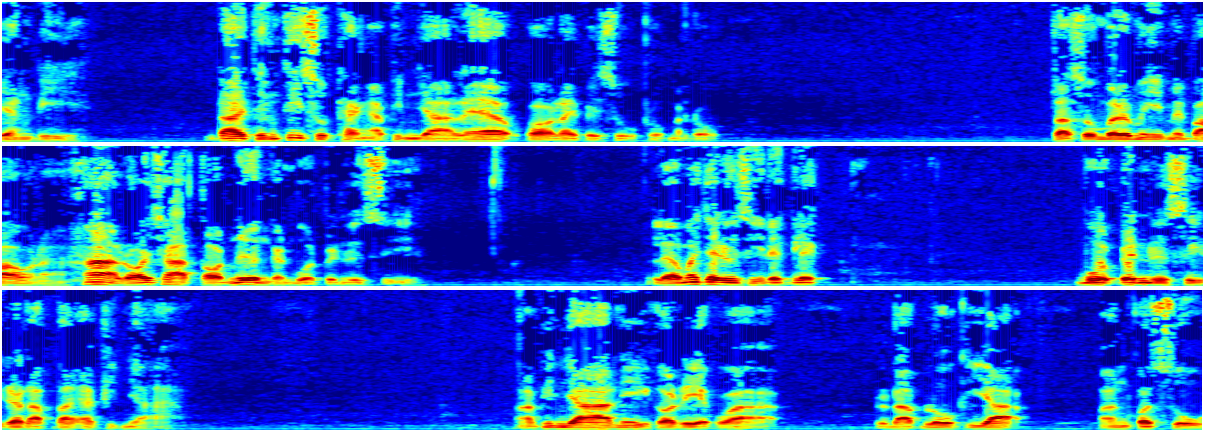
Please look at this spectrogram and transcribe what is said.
อย่างดี ได้ถึงที่สุดแห่งอภิญญาแล้วก็ไล่ไปสู่พรหมโลกสะสมบารมีไม่เบานะห้าร้อยชาติต่อเนื่องกันบวชเป็นฤาษีแล้วไม่ใช่ฤาษีเล็ก ๆ บวชเป็นฤาษีระดับได้อภิญญา อภิญญานี่ก็เรียกว่าระดับโลกิยะ มันก็สูง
